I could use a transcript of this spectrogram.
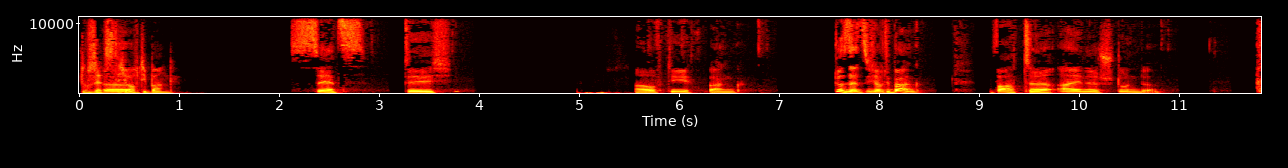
du setzt äh, dich auf die Bank. Setz dich auf die Bank. Du setzt dich auf die Bank. Warte eine Stunde.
